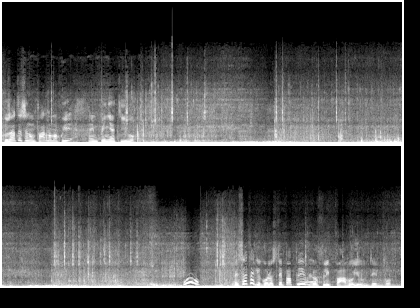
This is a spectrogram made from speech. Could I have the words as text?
Scusate se non parlo ma qui è impegnativo. Uh! Pensate che quello step up lì lo flippavo io un tempo.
